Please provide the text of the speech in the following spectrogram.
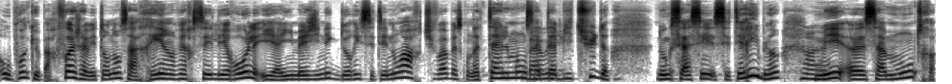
Au point que parfois j'avais tendance à réinverser les rôles et à imaginer que Doris était noire, tu vois, parce qu'on a tellement Bah cette oui. habitude. Donc c'est assez, c'est terrible, hein. Ouais. mais euh, ça montre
